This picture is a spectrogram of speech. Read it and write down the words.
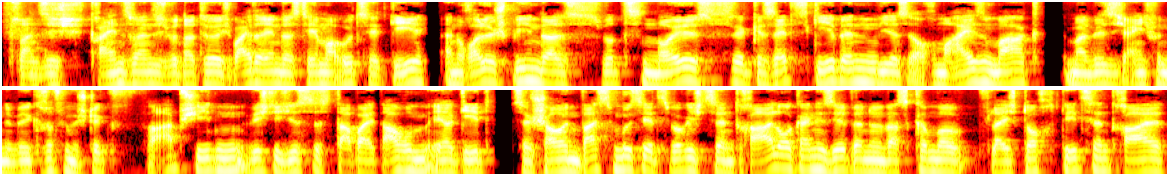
2023 wird natürlich weiterhin das Thema OZG eine Rolle spielen. Das wird ein neues Gesetz geben, wie es auch immer heißen mag. Man will sich eigentlich von dem Begriff ein Stück verabschieden. Wichtig ist es dabei darum, eher geht zu schauen, was muss jetzt wirklich zentral organisiert werden und was können wir vielleicht doch dezentral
